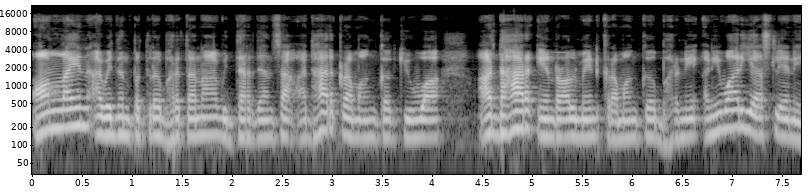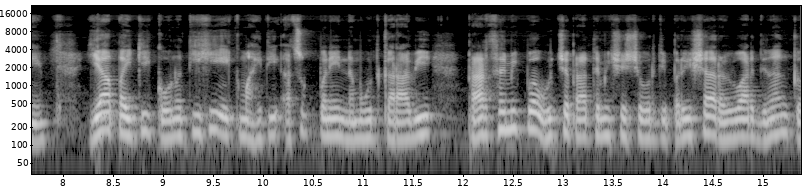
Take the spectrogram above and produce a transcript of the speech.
ऑनलाईन आवेदनपत्र भरताना विद्यार्थ्यांचा आधार क्रमांक किंवा आधार एनरॉलमेंट क्रमांक भरणे अनिवार्य असल्याने यापैकी कोणतीही एक माहिती अचूकपणे नमूद करावी. प्राथमिक व उच्च प्राथमिक शिष्यवृत्ती परीक्षा रविवार दिनांक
